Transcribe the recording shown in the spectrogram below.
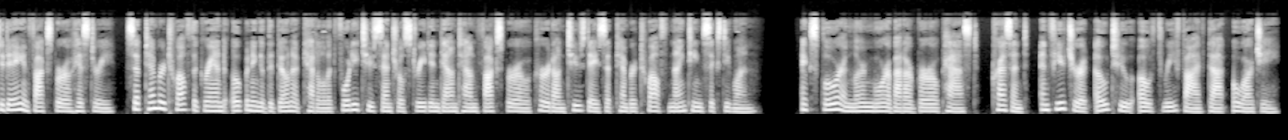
Today in Foxborough history, September 12, the grand opening of the Donut Kettle at 42 Central Street in downtown Foxborough occurred on Tuesday, September 12, 1961. Explore and learn more about our borough past, present, and future at 02035.org.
